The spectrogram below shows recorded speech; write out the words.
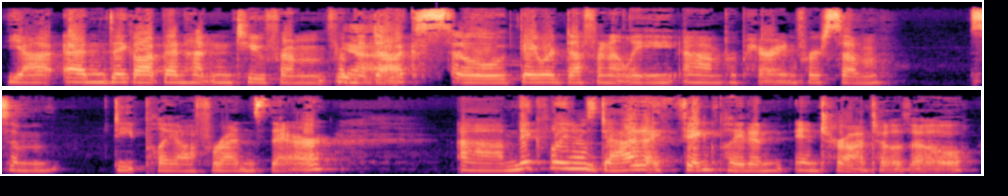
yeah, and they got Ben Hutton too from from yeah. the Ducks, so they were definitely um, preparing for some some deep playoff runs there. Um, Nick Foligno's dad, I think, played in in Toronto though.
